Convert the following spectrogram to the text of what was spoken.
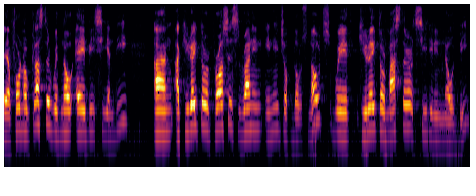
a four-node cluster with node A, B, C, and D, and a curator process running in each of those nodes with curator master sitting in node B.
